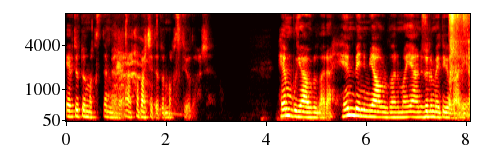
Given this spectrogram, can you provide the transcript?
Evde durmak istemiyorlar. Arka bahçede durmak istiyorlar. Hem bu yavrulara hem benim yavrularıma yani zulüm ediyorlar ya.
